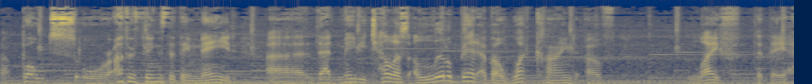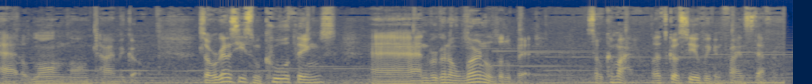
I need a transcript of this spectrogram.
uh, boats or other things that they made uh, that maybe tell us a little bit about what kind of life that they had a long, long time ago. So we're gonna see some cool things and we're gonna learn a little bit. So come on, let's go see if we can find Stefan.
